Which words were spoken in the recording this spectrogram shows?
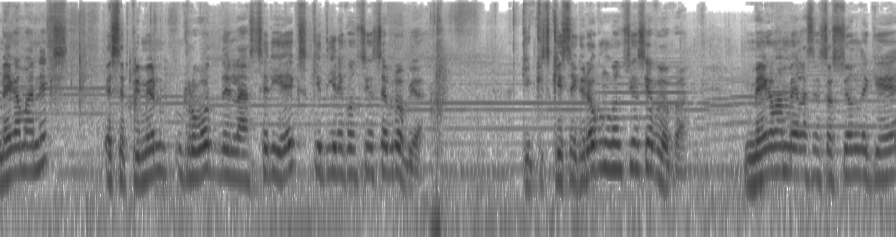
Mega Man X, es el primer robot de la serie X que tiene conciencia propia. Que, que- que se creó con conciencia propia. Mega Man me da la sensación de que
